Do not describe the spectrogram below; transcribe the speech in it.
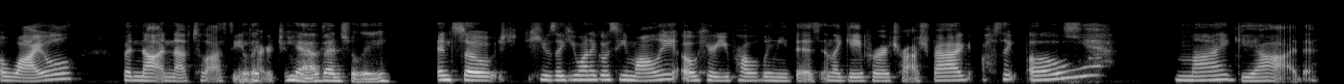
a while but not enough to last the entire like, 2 yeah, weeks. eventually. And so he was like, "You want to go see Molly? Oh, here, you probably need this." And like gave her a trash bag. I was like, "Oh my god."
